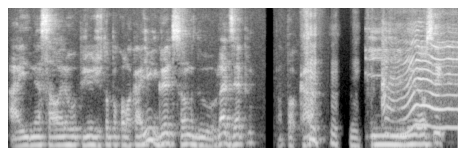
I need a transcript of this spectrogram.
Aí nessa hora eu vou pedir o editor pra colocar Imigrantes Song do Led Zeppelin pra tocar. E eu sei.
